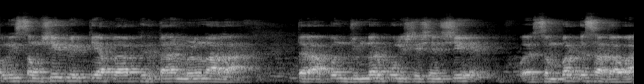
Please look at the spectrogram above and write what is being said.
कुणी संशयित व्यक्ती आपल्याला फिरताना मिळून आला तर आपण जुन्नर पोलीस स्टेशनशी संपर्क साधावा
